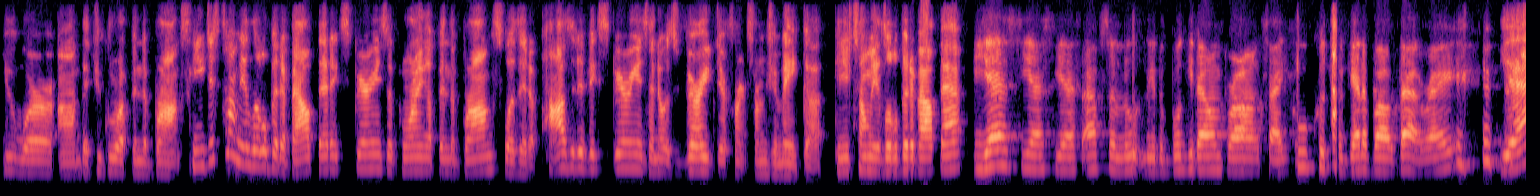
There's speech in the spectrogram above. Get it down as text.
you were um, that you grew up in the Bronx. Can you just tell me a little bit about that experience of growing up in the Bronx? Was it a positive experience? I know it's very different from Jamaica. Can you tell me a little bit about that? Yes, yes, yes, absolutely. The boogie down Bronx. Like who could forget about that, right? Yeah.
